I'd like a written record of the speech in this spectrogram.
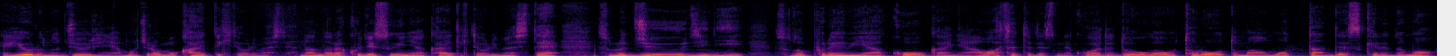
えー夜の10時にはもちろんもう帰ってきておりましてなんなら9時過ぎには帰ってきておりましてその10時にそのプレミア公開に合わせてですねこうやって動画を撮ろうとまあ思ったんですけれども、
